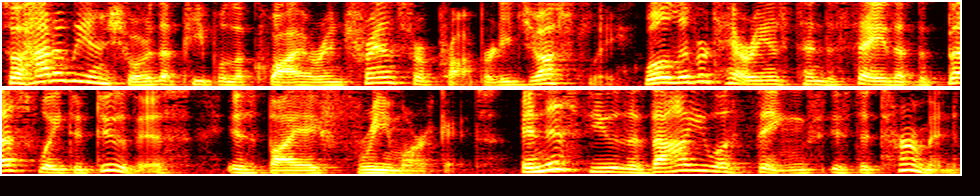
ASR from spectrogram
So how do we ensure that people acquire and transfer property justly? Well, libertarians tend to say that the best way to do this is by a free market. In this view, the value of things is determined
